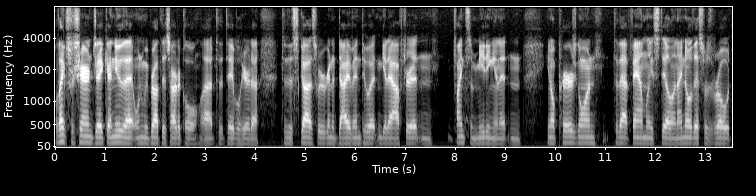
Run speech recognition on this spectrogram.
Well, thanks for sharing, Jake. I knew that when we brought this article uh, to the table here to to discuss, we were going to dive into it and get after it and find some meaning in it. And you know, prayers going to that family still. And I know this was wrote.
